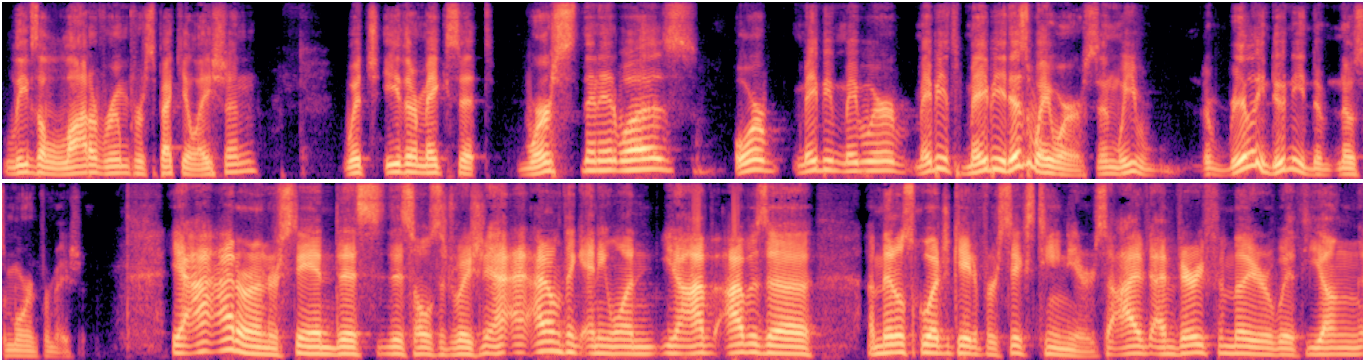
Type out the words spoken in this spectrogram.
leaves a lot of room for speculation, which either makes it worse than it was or maybe maybe we're maybe it's maybe it is way worse and we really do need to know some more information. Yeah i, I don't understand this this whole situation. I, I, don't think anyone you know I've, i was a, a middle school educator for 16 years. So i am very familiar with young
